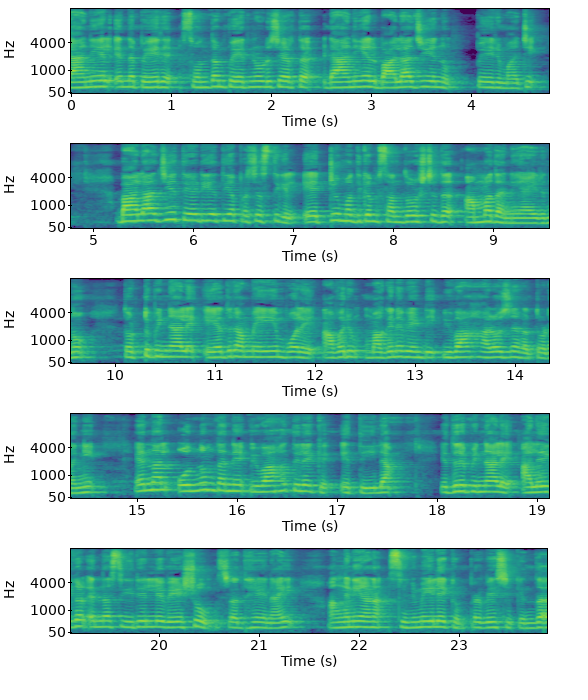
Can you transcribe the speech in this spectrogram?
ഡാനിയൽ എന്ന പേര് സ്വന്തം പേരിനോട് ചേർത്ത് ഡാനിയൽ ബാലാജി എന്നും പേര് മാറ്റി ബാലാജിയെ തേടിയെത്തിയ പ്രശസ്തിയിൽ ഏറ്റവും അധികം സന്തോഷിച്ചത് അമ്മ തന്നെയായിരുന്നു. തൊട്ടു പിന്നാലെ ഏതൊരമ്മയെയും പോലെ അവരും മകന് വേണ്ടി വിവാഹാലോചനകൾ തുടങ്ങി. എന്നാൽ ഒന്നും തന്നെ വിവാഹത്തിലേക്ക് എത്തിയില്ല. ഇതിനു പിന്നാലെ അലൈകൾ എന്ന സീരിയലിലെ വേഷവും ശ്രദ്ധേയനായി. അങ്ങനെയാണ് സിനിമയിലേക്കും പ്രവേശിക്കുന്നത്.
